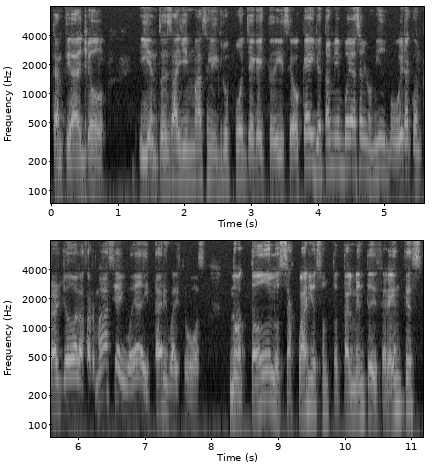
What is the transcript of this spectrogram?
cantidad de yodo? Y entonces alguien más en el grupo llega y te dice, ok, yo también voy a hacer lo mismo, voy a ir a comprar yodo a la farmacia y voy a editar igual que vos. No, todos los acuarios son totalmente diferentes,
